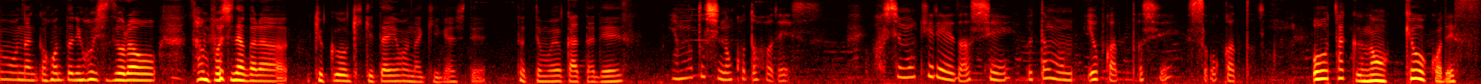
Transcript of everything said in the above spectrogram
もうなんか本当に星空を散歩しながら曲を聴けたような気がしてとっても良かったです。大和市の琴穂です。星も綺麗だし歌も良かったしすごかったと大田区の京子です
